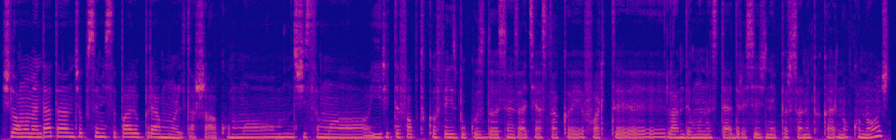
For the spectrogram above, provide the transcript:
Și la un moment dat a început să mi se pare prea mult așa acum uh, și să mă irite faptul că Facebook îți dă senzația asta că e foarte la îndemână să te adresezi unei persoane pe care nu o cunoști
